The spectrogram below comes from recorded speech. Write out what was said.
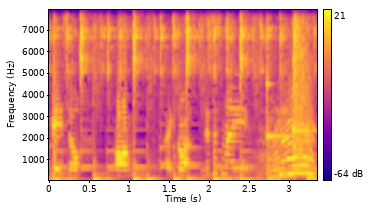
Okay, so, um, I got, this is my, mm,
